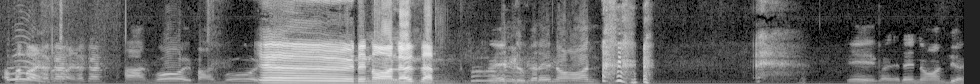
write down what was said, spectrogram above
เอาสักหน่อยแล้วกันหน่อยแล้วกันผ่านโว้ยผ่านโว้ยเออ ได้นอนแล้วสัตว์ เฮ้ยจุดก็ได้นอน เอ๊กว่าจะได้นอนเดือน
